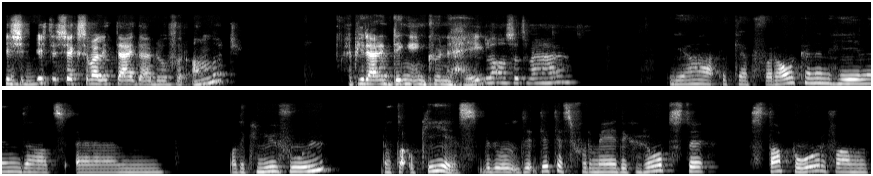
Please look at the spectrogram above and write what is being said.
is, mhm. is de seksualiteit daardoor veranderd? Heb je daarin dingen in kunnen helen, als het ware? Ja, ik heb vooral kunnen helen dat ehm, wat ik nu voel, dat dat oké is. Ik bedoel, dit, dit, is voor mij de grootste stap hoor, van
